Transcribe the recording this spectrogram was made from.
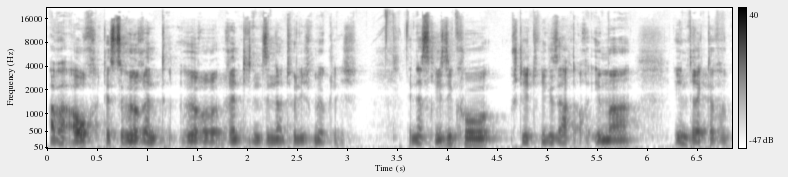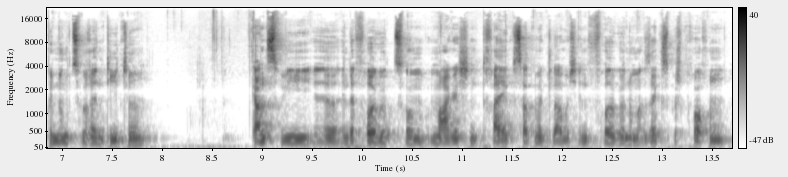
Aber auch desto höhere, Renditen sind natürlich möglich. Denn das Risiko steht, wie gesagt, auch immer in direkter Verbindung zur Rendite. Ganz wie äh, in der Folge zum magischen Dreieck, das hatten wir, glaube ich, in Folge Nummer 6 besprochen.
